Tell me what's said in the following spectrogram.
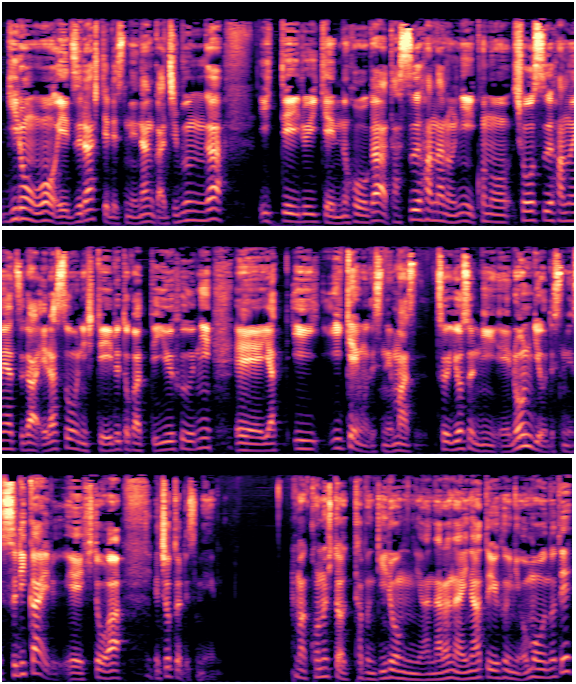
議論を、えー、ずらしてですね、なんか自分が言っている意見の方が多数派なのに、この少数派のやつが偉そうにしているとかっていうふうに、えー、や、意見をですね、まあ、要するに、えー、論理をですね、すり替ええ、人は、ちょっとですね、まあ、この人は多分議論にはならないなというふうに思うので、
